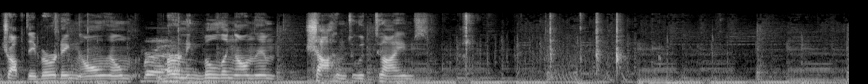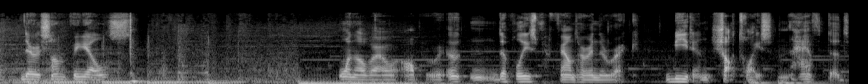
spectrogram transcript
dropped a burning on him, Bruh. burning building on him, shot him two times. There is something else. One of our opera- uh, the police found her in the wreck, beaten, shot twice, and half dead.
